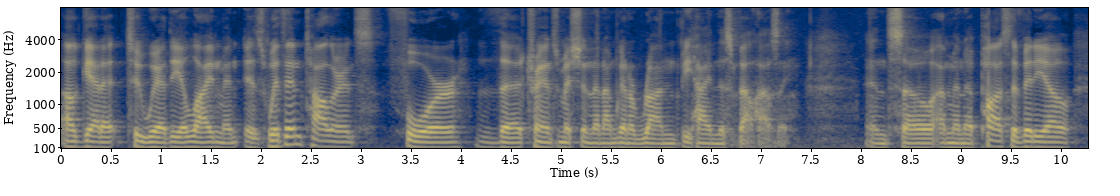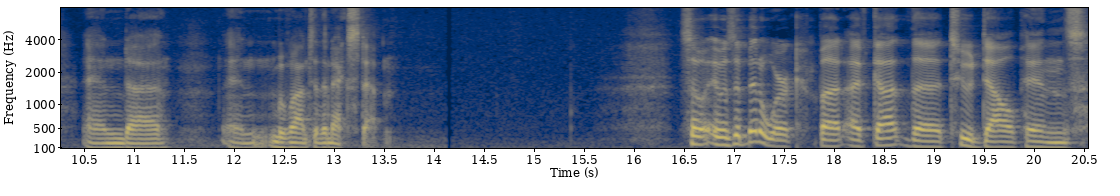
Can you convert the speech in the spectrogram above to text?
I'll get it to where the alignment is within tolerance for the transmission that I'm going to run behind this bell housing. And so I'm going to pause the video and, uh, and move on to the next step. So it was a bit of work, but I've got the two dowel pins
